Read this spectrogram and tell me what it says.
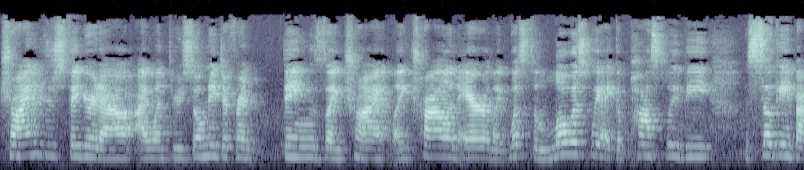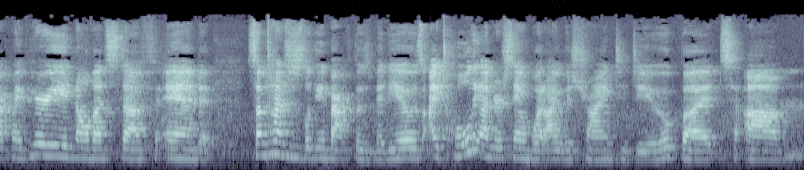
trying to just figure it out. I went through so many different things like try like trial and error like what's the lowest weight I could possibly be? Still getting back my period and all that stuff and sometimes just looking back those videos I totally understand what I was trying to do but um,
